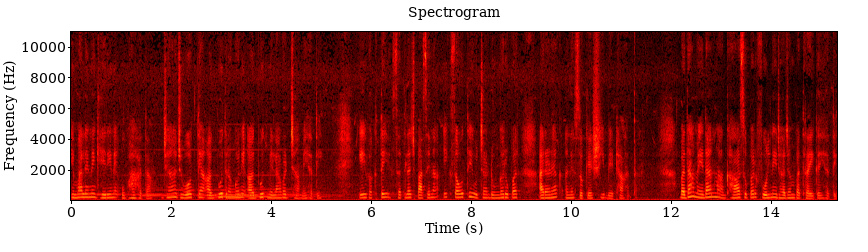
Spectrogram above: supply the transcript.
હિમાલયને ઘેરીને ઊભા હતા. જ્યાં જુઓ ત્યાં અદ્ભુત રંગોની અદ્ભુત મિલાવટ જામી હતી. એ વખતે સતલજ પાસેના એક સૌથી ઊંચા ડુંગર ઉપર અરણ્યક અને સુકેશી બેઠા હતા. બધા મેદાનમાં ઘાસ ઉપર ફૂલની ઝાઝમ પથરાઈ ગઈ હતી.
